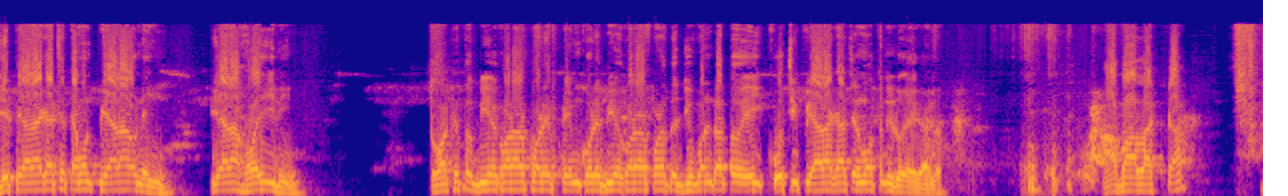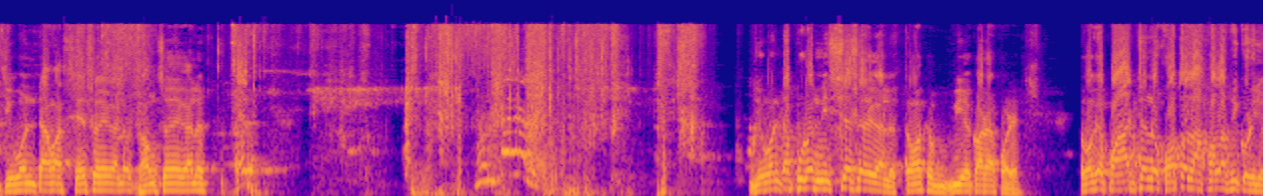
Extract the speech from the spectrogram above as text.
যে পেয়ারা গাছে তেমন পেয়ারাও নেই, পেয়ারা হয়নি তোমাকে তো বিয়ে করার পরে, প্রেম করে বিয়ে করার পরে তো জীবনটা তো এই কচি পেয়ারা গাছের মতনই রয়ে গেল। আবাল একটা, জীবনটা আমার শেষ হয়ে গেল, ধ্বংস হয়ে গেল! জীবনটা পুরো নিঃশেষ হয়ে গেল তোমাকে বিয়ে করার পরে। তোমাকে পাওয়ার জন্য কত লাফালাফি করেছি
